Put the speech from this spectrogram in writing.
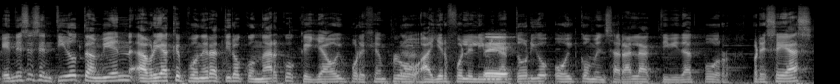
en ese sentido también habría que poner a tiro con arco, que ya hoy, por ejemplo, ayer fue el eliminatorio, hoy comenzará la actividad por preseas.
